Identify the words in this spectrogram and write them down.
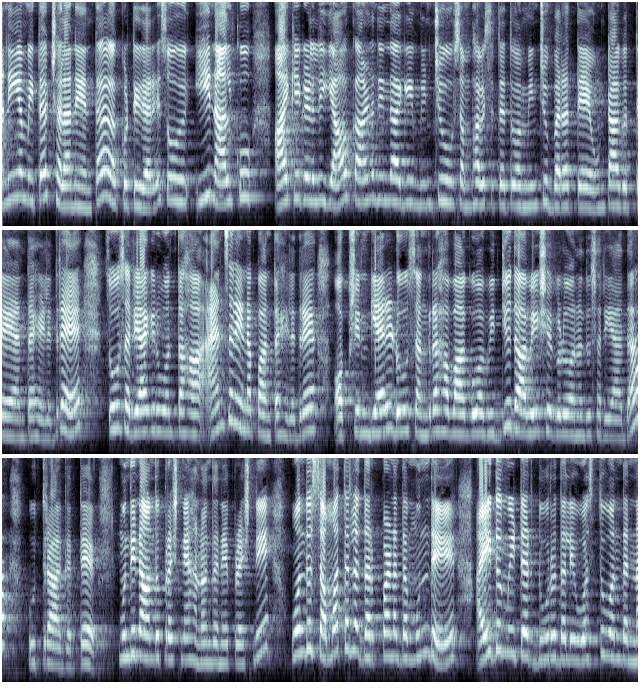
ಅನಿಯಮಿತ ಚಲನೆ ಅಂತ ಕೊಟ್ಟಿದ್ದಾರೆ. ಸೊ ಈ ನಾಲ್ಕು ಆಯ್ಕೆಗಳಲ್ಲಿ ಯಾವ ಕಾರಣದಿಂದಾಗಿ ಮಿಂಚು ಸಂಭವಿಸುತ್ತೆ ಅಥವಾ ಮಿಂಚು ಬರುತ್ತೆ, ಉಂಟಾಗುತ್ತೆ ಅಂತ ಹೇಳಿದ್ರೆ ಸೊ ಸರಿಯಾಗಿರುವಂತಹ ಆನ್ಸರ್ ಏನಪ್ಪ ಅಂತ ಹೇಳಿದ್ರೆ ಆಪ್ಷನ್ ಎರಡು, ಸಂಗ್ರಹವಾಗುವ ವಿದ್ಯುತ್ ಆವೇಶಗಳು ಅನ್ನೋದು ಸರಿಯಾದ ಉತ್ತರ ಆಗತ್ತೆ. ಮುಂದಿನ ಒಂದು ಪ್ರಶ್ನೆ, ಹನ್ನೊಂದನೇ ಪ್ರಶ್ನೆ. ಒಂದು ಸಮತಲ ದರ್ಪಣದ ಮುಂದೆ ಐದು ಮೀಟರ್ ದೂರದಲ್ಲಿ ವಸ್ತುವೊಂದನ್ನ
